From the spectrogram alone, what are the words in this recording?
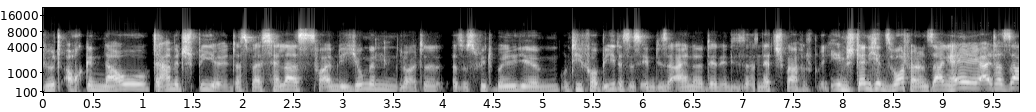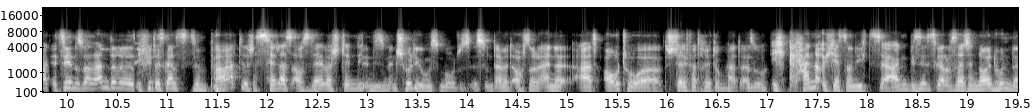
wird auch genau damit spielen, dass bei Sellers vor allem die jungen Leute, also Sweet William und TVB, das ist eben dieser eine, der in dieser Netzsprache spricht, eben ständig ins Wort fallen und sagen, hey, alter Sack, erzähl uns was anderes. Ich finde das ganz sympathisch, dass Sellers auch selber ständig in diesem Entschuldigungsmodus ist und damit auch so eine Art Autor-Stellvertretung hat. Also ich kann euch jetzt noch nichts sagen. Wir sind jetzt gerade auf Seite 900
